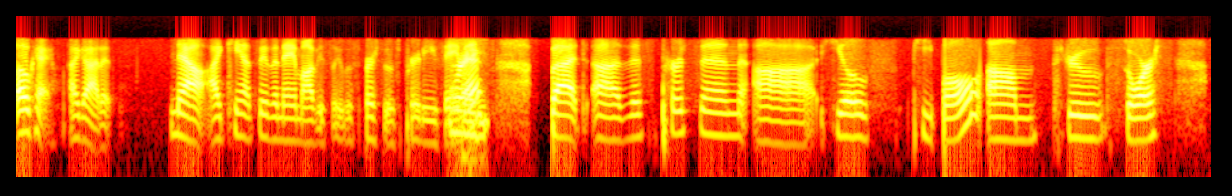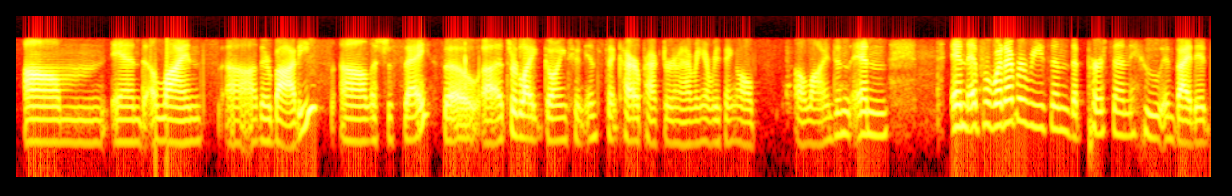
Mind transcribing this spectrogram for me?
okay, I got it. Now, I can't say the name obviously. This person is pretty famous. Right. But uh this person uh heals people um through source um and aligns uh their bodies, uh let's just say. So uh it's sort of like going to an instant chiropractor and having everything all aligned and and and for whatever reason the person who invited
